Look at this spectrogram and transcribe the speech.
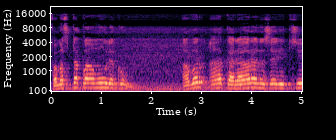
ഫമസ്തക്കാമൂലക്കും അവർ ആ കരാർ അനുസരിച്ച്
